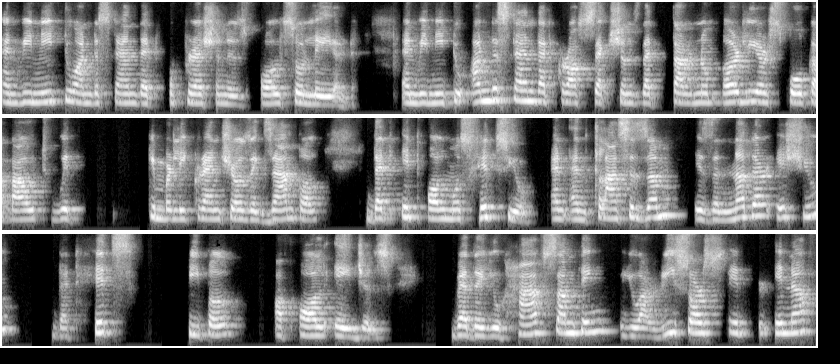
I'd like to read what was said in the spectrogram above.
and we need to understand that oppression is also layered and we need to understand that cross sections that Taranum earlier spoke about with Kimberlé Crenshaw's example, that it almost hits you. And, and classism is another issue that hits people of all ages. Whether you have something, you are resourced enough,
